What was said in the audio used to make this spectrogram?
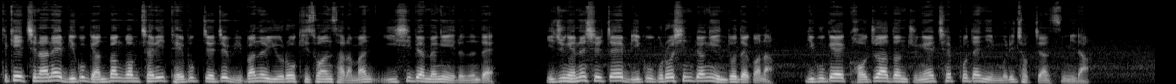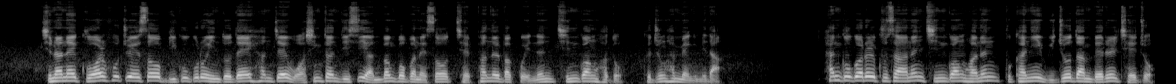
특히 지난해 미국 연방검찰이 대북제재 위반을 이유로 기소한 사람만 20여 명에 이르는데 이 중에는 실제 미국으로 신병이 인도되거나 미국에 거주하던 중에 체포된 인물이 적지 않습니다. 지난해 9월 호주에서 미국으로 인도돼 현재 워싱턴 DC 연방법원에서 재판을 받고 있는 진광화도 그 중 한 명입니다. 한국어를 구사하는 진광화는 북한이 위조 담배를 제조,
